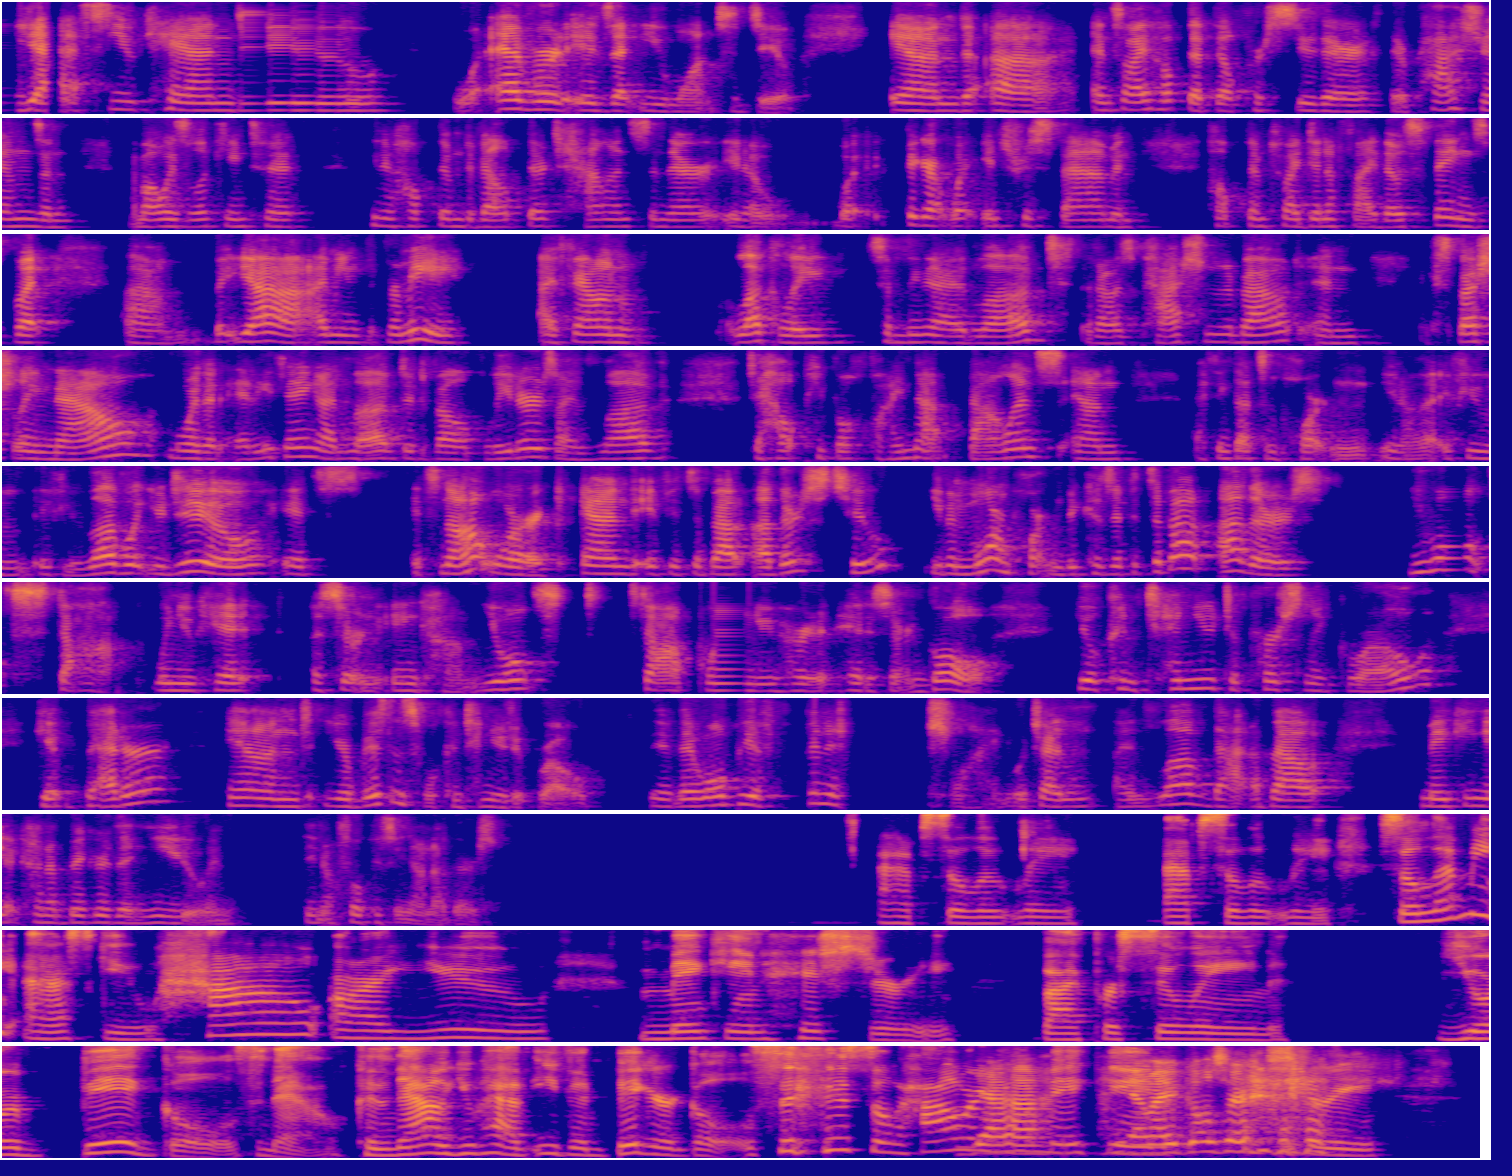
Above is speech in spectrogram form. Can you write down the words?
yes, you can do whatever it is that you want to do. And uh, and so I hope that they'll pursue their their passions. And I'm always looking to you know help them develop their talents and their you know what figure out what interests them and help them to identify those things. But um, but yeah, I mean for me, I found luckily something that I loved that I was passionate about and especially now more than anything I love to develop leaders I love to help people find that balance and I think that's important. You know, that if you if you love what you do, it's it's not work. And if it's about others too, even more important because if it's about others, you won't stop when you hit a certain income. You won't stop when you hit a certain goal. You'll continue to personally grow, get better, and your business will continue to grow. There won't be a finish line, which I, I love that about making it kind of bigger than you and you know focusing on others. Absolutely. Absolutely. So let me ask you, how are you making history by pursuing your big goals now? Because now you have even bigger goals. so how are yeah. you making yeah, my goals are history?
